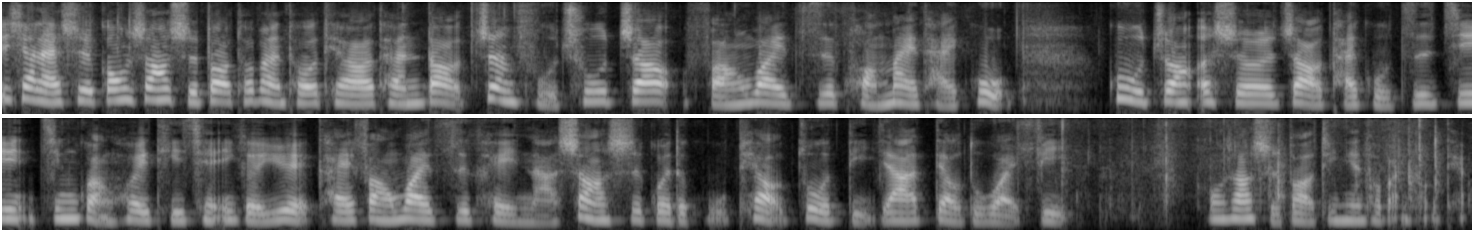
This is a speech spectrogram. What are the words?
接下来是《工商时报》头版头条，谈到政府出招防外资狂卖台股，固装二十二兆台股资金，金管会提前一个月开放外资可以拿上市柜的股票做抵押调度外币。《工商时报》今天头版头条，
